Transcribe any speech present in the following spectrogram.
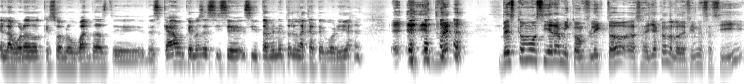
elaborado que solo bandas de, de ska, aunque no sé si, si también entra en la categoría. Eh, eh, eh, ¿Ves cómo si era mi conflicto? O sea, ya cuando lo defines así,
